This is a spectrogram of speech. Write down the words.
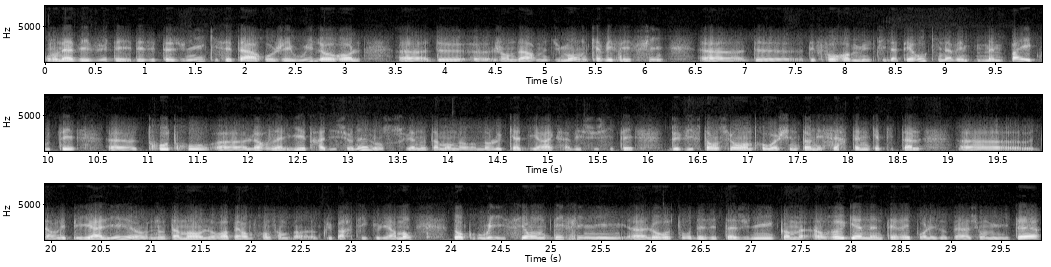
on avait vu des, des États-Unis qui s'étaient arrogés, oui, leur rôle euh, de euh, gendarmes du monde qui avaient fait fi euh, de, des forums multilatéraux, qui n'avaient même pas écouté trop trop leurs alliés traditionnels. On se souvient notamment dans, dans le cas d'Irak, ça avait suscité de vives tensions entre Washington et certaines capitales dans les pays alliés, notamment en Europe et en France plus particulièrement. Donc oui, si on définit le retour des États-Unis comme un regain d'intérêt pour les opérations militaires,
